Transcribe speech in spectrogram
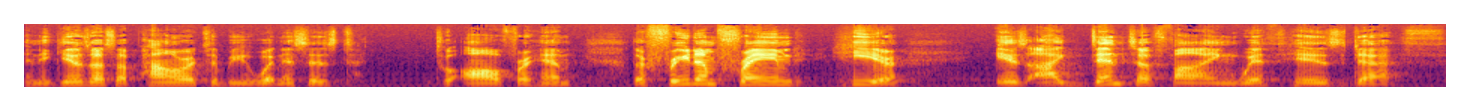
and He gives us a power to be witnesses to all for him. The freedom framed here is identifying with his death.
